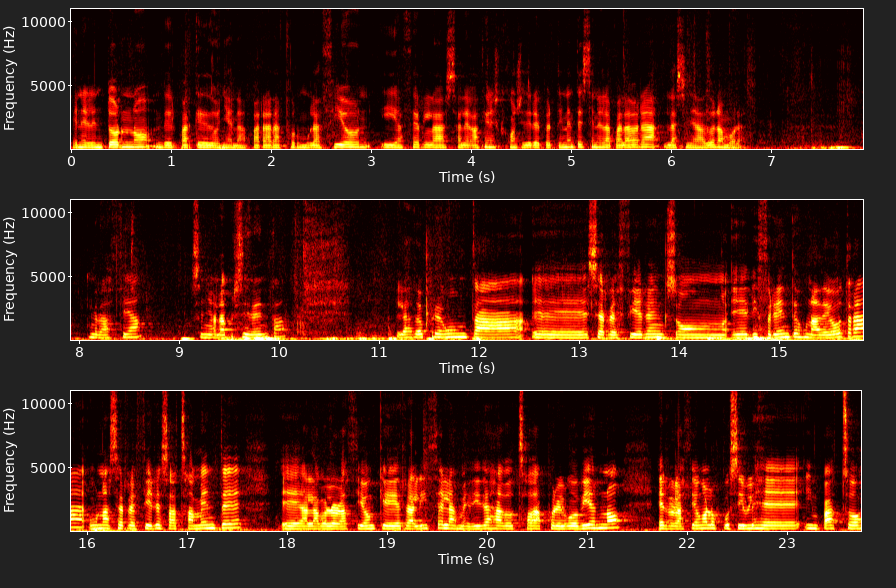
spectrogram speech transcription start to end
en el entorno del Parque de Doñana. Para la formulación y hacer las alegaciones que considere pertinentes, tiene la palabra la senadora Mora. Gracias, señora presidenta. Las dos preguntas eh, se refieren, son eh, diferentes una de otra. Una se refiere exactamente eh, a la valoración que realicen las medidas adoptadas por el Gobierno en relación a los posibles eh, impactos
